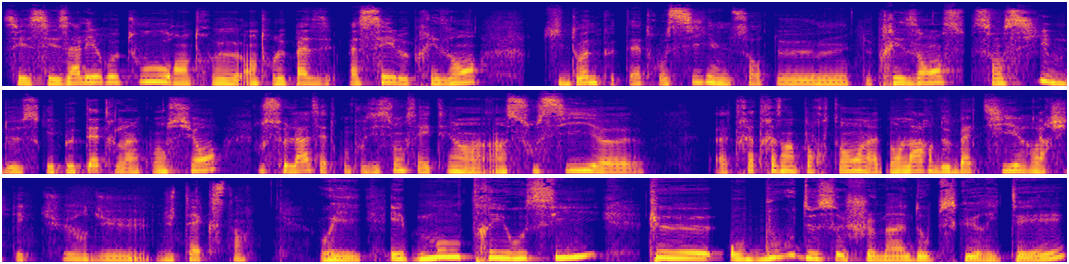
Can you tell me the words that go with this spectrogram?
c'est ces allers-retours entre, le passé et le présent qui donnent peut-être aussi une sorte de, présence sensible de ce qui est peut-être l'inconscient. Tout cela, cette composition, ça a été un, souci euh, euh, très très important dans l'art de bâtir l'architecture du texte. Oui, et montrer aussi que au bout de ce chemin d'obscurité,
